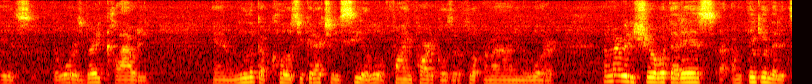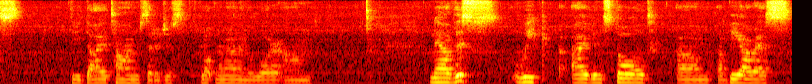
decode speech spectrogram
it is the water is very cloudy and when you look up close you could actually see the little fine particles that are floating around in the water. I'm not really sure what that is. I'm thinking that it's the diatoms that are just floating around in the water. Um, now this week I've installed um, a BRS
